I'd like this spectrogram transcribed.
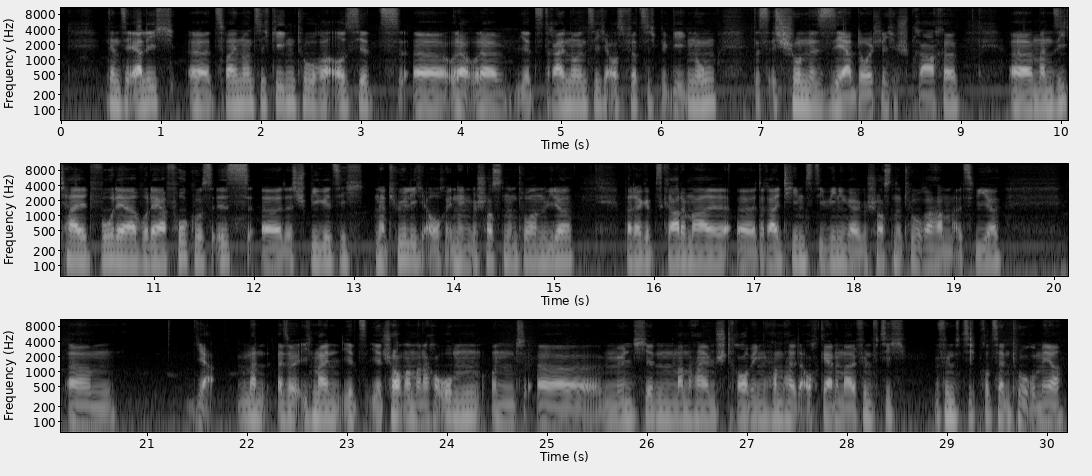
ganz ehrlich, äh, 92 Gegentore aus jetzt äh, oder, oder jetzt 93 aus 40 Begegnungen, das ist schon eine sehr deutliche Sprache. Äh, man sieht halt, wo der, wo der Fokus ist. Äh, das spiegelt sich natürlich auch in den geschossenen Toren wieder, weil da gibt es gerade mal äh, drei Teams, die weniger geschossene Tore haben als wir. Ähm, ja, man, also ich meine, jetzt, jetzt schaut man mal nach oben und äh, München, Mannheim, Straubing haben halt auch gerne mal 50, 50 Tore mehr.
